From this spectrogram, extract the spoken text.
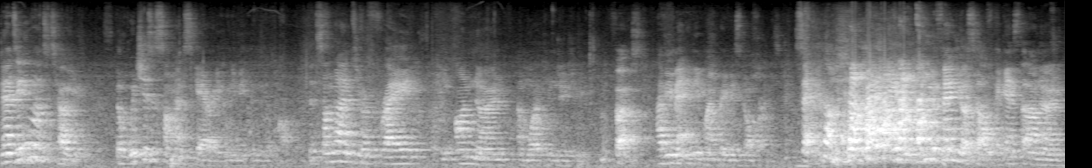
Now, Dini wanted to tell you that witches are sometimes scary when you meet them in the pub, that sometimes you're afraid of the unknown and what it can do to you. First, have you met any of my previous girlfriends? Second, better able to defend yourself against that unknown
